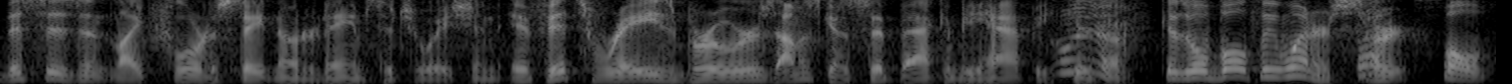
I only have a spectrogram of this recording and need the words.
this isn't like Florida State Notre Dame situation. If it's Rays Brewers, I'm just going to sit back and be happy Oh, because yeah. we'll both be winners. Or, well,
